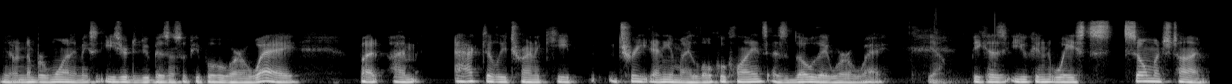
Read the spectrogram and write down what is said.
you know number one, it makes it easier to do business with people who are away. But I'm actively trying to keep treat any of my local clients as though they were away. Yeah. Because you can waste so much time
